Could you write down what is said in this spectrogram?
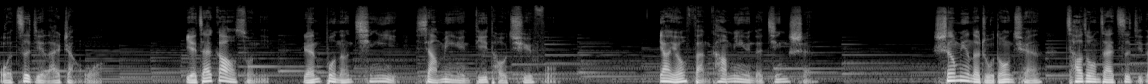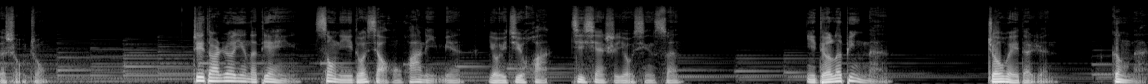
我自己来掌握。也在告诉你，人不能轻易向命运低头屈服，要有反抗命运的精神。生命的主动权操纵在自己的手中。这段热映的电影《送你一朵小红花》里面有一句话，既现实又心酸：你得了病难，周围的人更难。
